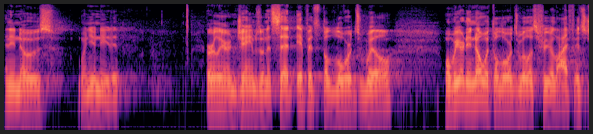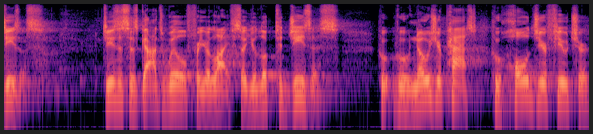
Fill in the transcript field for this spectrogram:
and he knows when you need it earlier in James when it said, if it's the Lord's will. Well, we already know what the Lord's will is for your life it's Jesus. Jesus is God's will for your life. So you look to Jesus, who, who knows your past, who holds your future.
